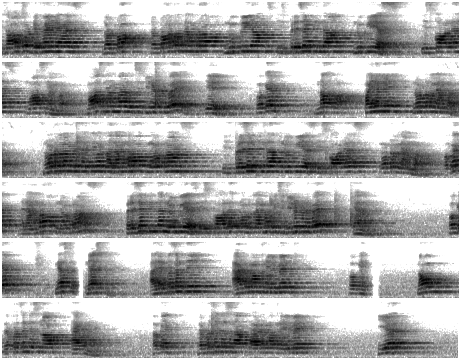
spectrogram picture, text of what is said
is also defined as the, to the total number of nucleons is present in the nucleus is called as mass number. Mass number which is denoted by a. Okay? Now finally neutral number number is nothing but the number of neutrons is present in the nucleus is called as neutral number okay? The number of neutrons present in the nucleus is called as neutral number which is denoted by n okay? Next next. I represent the atom of an element. Okay. Now representation of atom. Okay? Representation of atom of an element. Here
